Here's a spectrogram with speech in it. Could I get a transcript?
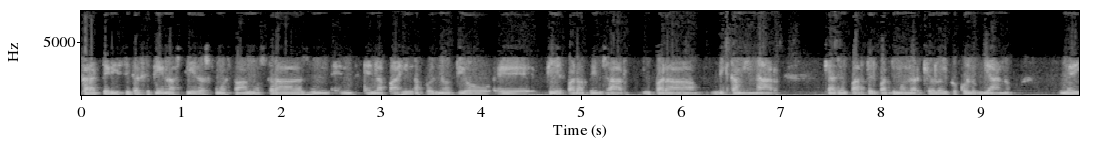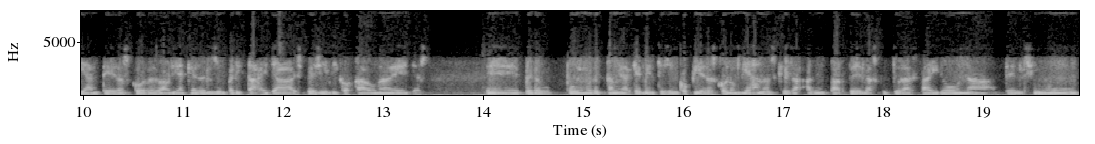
características que tienen las piezas como estaban mostradas en, en, la página, pues nos dio eh, pie para pensar y para dictaminar que hacen parte del patrimonio arqueológico colombiano. Mediante esas cosas habría que hacerles un peritaje ya específico a cada una de ellas. Eh, pero pudimos dictaminar que hay 25 piezas colombianas que hacen parte de las culturas tairona, del sinú,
